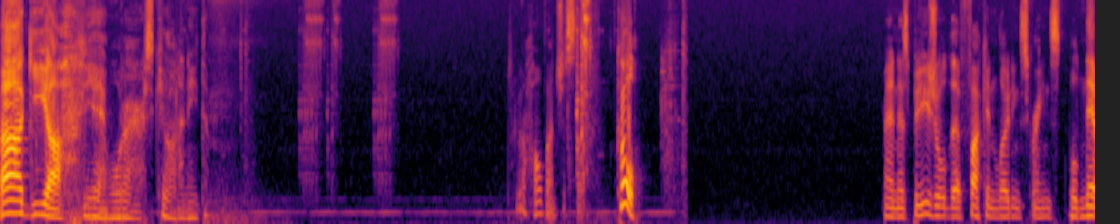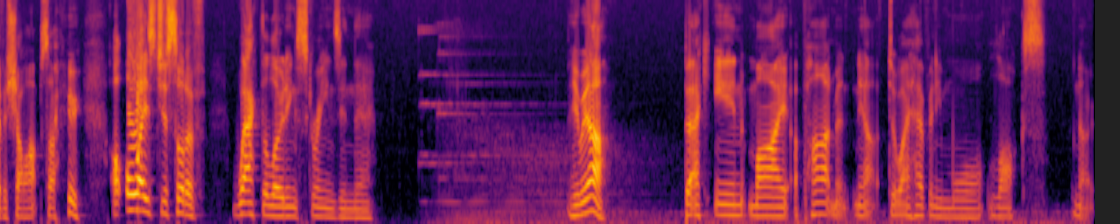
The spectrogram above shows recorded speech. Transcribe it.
Ah, gear. Yeah, water arrows. God, I need them. I've got a whole bunch of stuff. Cool. And as per usual, the fucking loading screens will never show up, so I'll always just sort of whack the loading screens in there. Here we are. Back in my apartment. Now, do I have any more locks? No.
